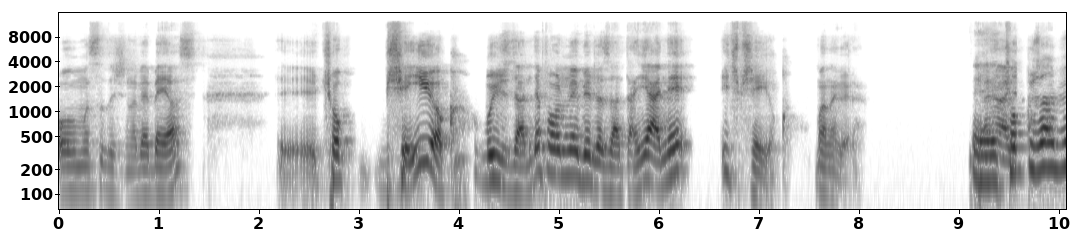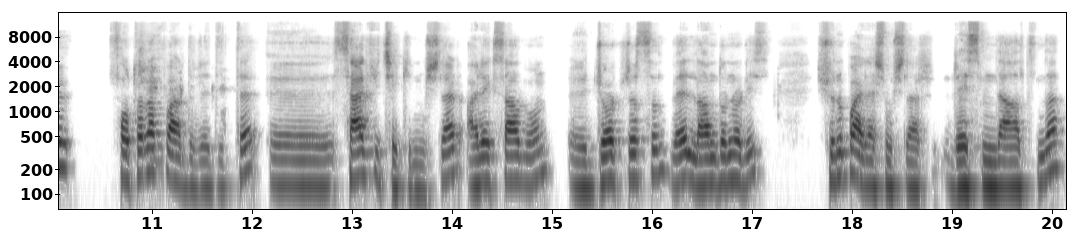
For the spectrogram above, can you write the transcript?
olması dışında ve beyaz çok bir şeyi yok. Bu yüzden de Formula 1'de zaten yani hiçbir şey yok bana göre. Ee, Ben çok güzel bir fotoğraf Şey- vardı Reddit'te. Ee, selfie çekilmişler. Alex Albon, e, George Russell ve Lando Norris şunu paylaşmışlar resminde altında.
